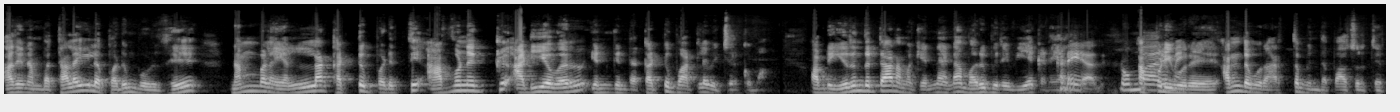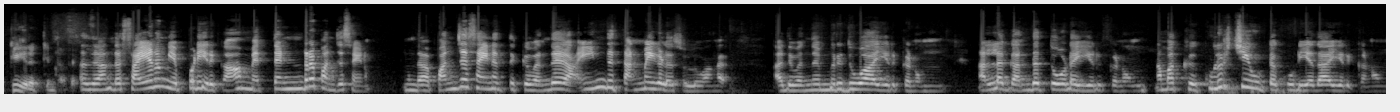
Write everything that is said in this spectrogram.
அது நம்ம தலையில படும் பொழுது நம்மளை எல்லாம் கட்டுப்படுத்தி அவனுக்கு அடியவர் என்கின்ற கட்டுப்பாட்டுல வச்சிருக்குமா? அப்படி இருந்துட்டா நமக்கு என்னன்னா மறுபிறவியே கிடையாது. அப்படி. ஒரு அந்த ஒரு அர்த்தம் இந்த பாசுரத்திற்கு இருக்கின்றது. அது அந்த சயனம் எப்படி இருக்கா? மெத்தென்ற பஞ்சசயனம் இந்த பஞ்சசயனத்துக்கு வந்து ஐந்து தன்மைகளை சொல்லுவாங்க. அது வந்து மிருதுவா இருக்கணும் நல்ல கந்தத்தோட இருக்கணும் நமக்கு குளிர்ச்சி ஊட்டக்கூடியதா இருக்கணும்.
